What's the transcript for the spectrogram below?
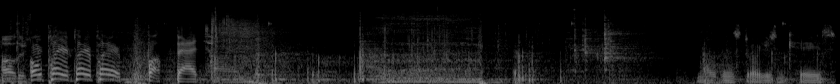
Oh, there's Oh, player, player, player! Fuck, bad time. I'm open this door just in case.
